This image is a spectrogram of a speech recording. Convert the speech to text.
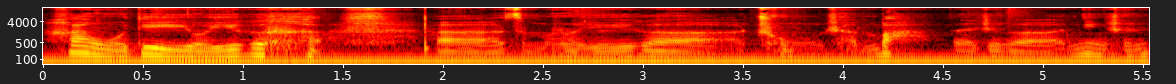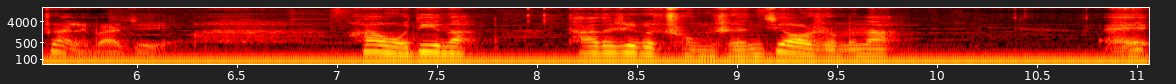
汉武帝有一个，呃，怎么说？有一个宠臣吧，在这个《宁臣传》里边就有。汉武帝呢，他的这个宠臣叫什么呢？哎，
